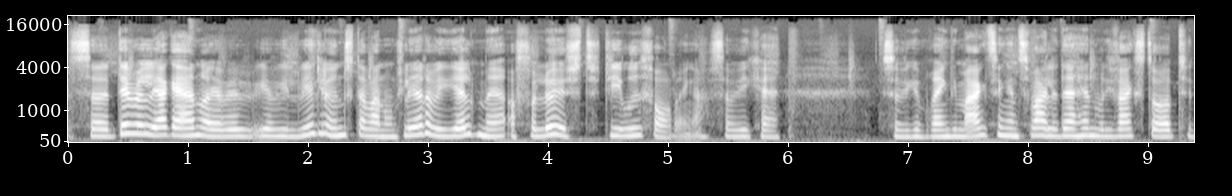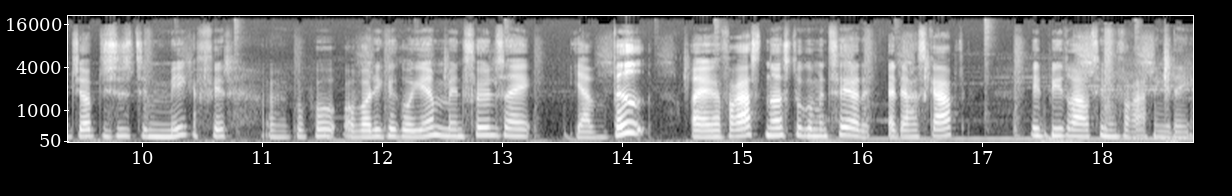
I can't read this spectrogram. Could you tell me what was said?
så det vil jeg gerne, og jeg vil, jeg vil virkelig ønske, at der var nogle flere, der vil hjælpe med at få løst de udfordringer, så vi kan, så vi kan bringe de marketingansvarlige derhen, hvor de faktisk står op til et job, de synes, det er mega fedt at gå på, og hvor de kan gå hjem med en følelse af, jeg ved, og jeg kan forresten også dokumentere det, at jeg har skabt et bidrag til min forretning i dag.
